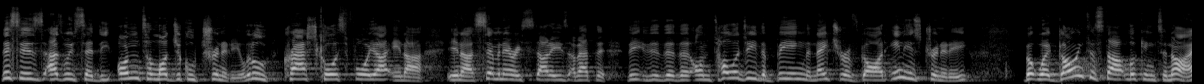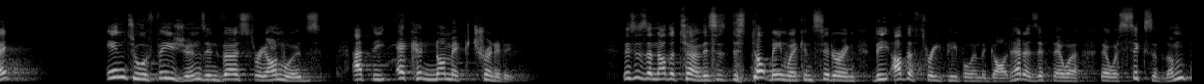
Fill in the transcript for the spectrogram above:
This is, as we've said, the ontological trinity. A little crash course for you in our, in our seminary studies about the, the, the, the ontology, the being, the nature of God in his trinity. But we're going to start looking tonight into Ephesians in verse 3 onwards at the economic trinity. This is another term. This is, does not mean we're considering the other three people in the Godhead as if there were, there were six of them.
